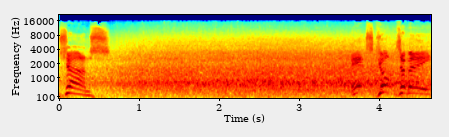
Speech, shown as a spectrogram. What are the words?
chance. It's got to be.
